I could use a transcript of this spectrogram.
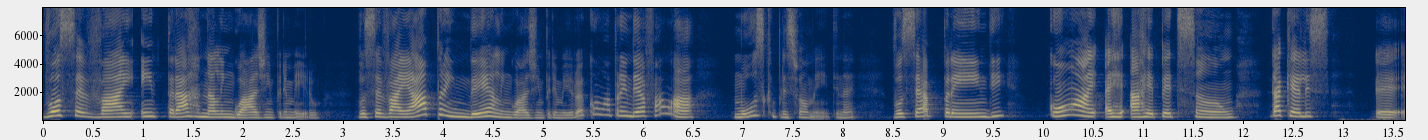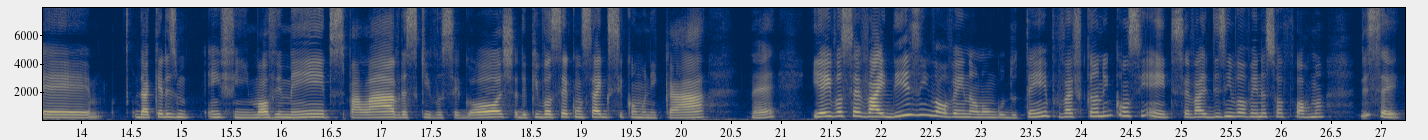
Você vai entrar na linguagem primeiro. Você vai aprender a linguagem primeiro. É como aprender a falar, música principalmente, né? Você aprende com a, a repetição daqueles, é, é, daqueles, enfim, movimentos, palavras que você gosta, do que você consegue se comunicar, né? E aí você vai desenvolvendo ao longo do tempo, vai ficando inconsciente, você vai desenvolvendo a sua forma de ser.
